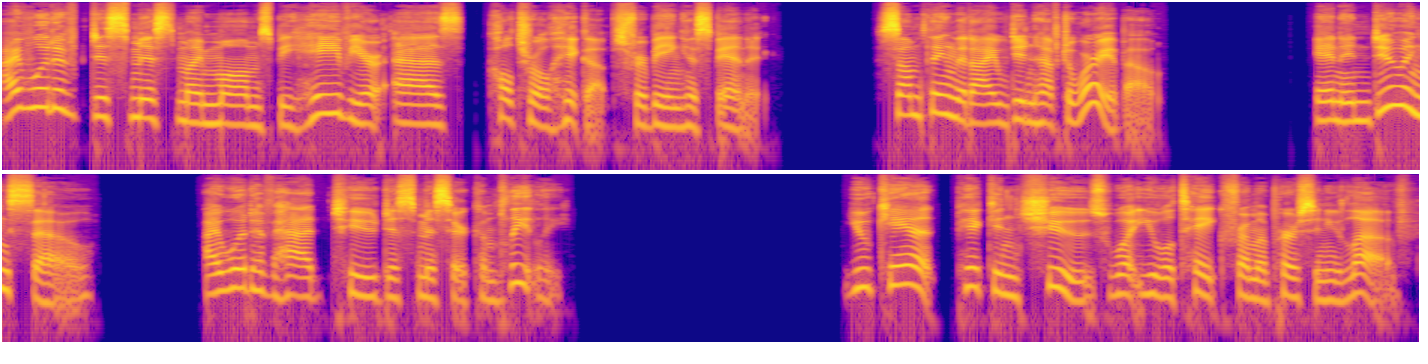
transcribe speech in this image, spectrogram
I would have dismissed my mom's behavior as cultural hiccups for being Hispanic, something that I didn't have to worry about. And in doing so, I would have had to dismiss her completely. You can't pick and choose what you will take from a person you love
